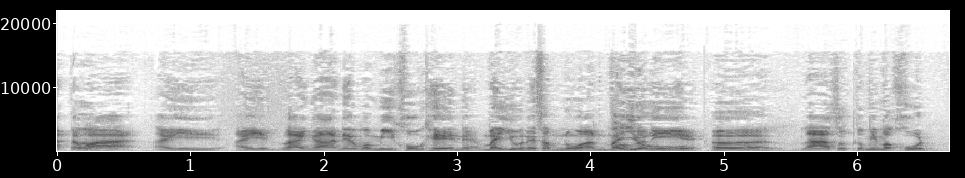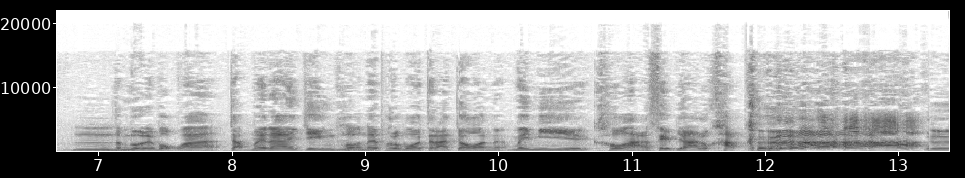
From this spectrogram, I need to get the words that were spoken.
จแต่ว่าไอไอรายงานเนี่ยว่ามีโคเคนเนี่ยไม่อยู่ในสำนวนไม่อยู่ขงคดีเออ ล่าสุดก็มีมาขุดอืม ตำรวจเลยบอกว่าจับไม่ได้จริง เพราะในพรบจราจรอะไม่มีข้อหาเสพยาแล้วขับ คือ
